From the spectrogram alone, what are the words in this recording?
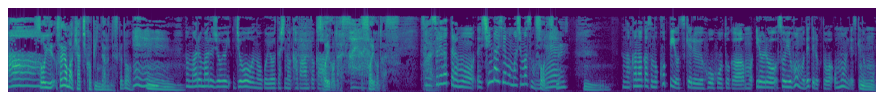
ああ。そういう、それがまあキャッチコピーになるんですけど、ええええうんまるまる女女王の御用達のカバンとか。そういうことですはいはいはい。そういうことです。そそれだったらもう信頼性も増しますもんね。そうですね。うん。なかなかそのコピーをつける方法とかもいろいろそういう本も出てるとは思うんですけども、うん。やっ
